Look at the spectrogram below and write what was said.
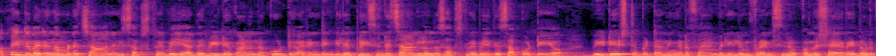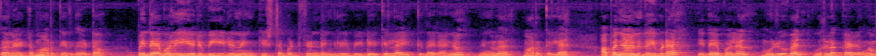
അപ്പോൾ ഇതുവരെ നമ്മുടെ ചാനൽ സബ്സ്ക്രൈബ് ചെയ്യാതെ വീഡിയോ കാണുന്ന കൂട്ടുകാരുണ്ടെങ്കിൽ പ്ലീസ് എന്റെ ചാനൽ ഒന്ന് സബ്സ്ക്രൈബ് ചെയ്ത് സപ്പോർട്ട് ചെയ്യോ. വീഡിയോ ഇഷ്ടപ്പെട്ടാൽ നിങ്ങളുടെ ഫാമിലിയിലും ഫ്രണ്ട്സിനൊക്കെ ഒന്ന് ഷെയർ ചെയ്ത് കൊടുക്കാനായിട്ട് മറക്കരുത് കേട്ടോ. അപ്പോൾ ഇതേപോലെ ഈ ഒരു വീഡിയോ നിങ്ങൾക്ക് ഇഷ്ടപ്പെട്ടിട്ടുണ്ടെങ്കിൽ ഈ വീഡിയോയ്ക്ക് ലൈക്ക് തരാനും നിങ്ങൾ മറക്കല്ലേ? അപ്പോൾ ഞാനിത് ഇവിടെ ഇതേപോലെ മുഴുവൻ ഉരുളക്കിഴങ്ങും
